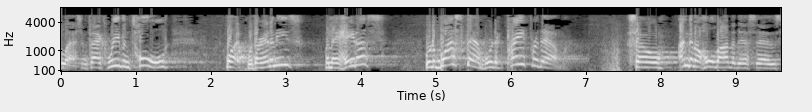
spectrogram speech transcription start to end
bless. In fact, we're even told, what, with our enemies? When they hate us? We're to bless them. We're to pray for them. So, I'm going to hold on to this as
